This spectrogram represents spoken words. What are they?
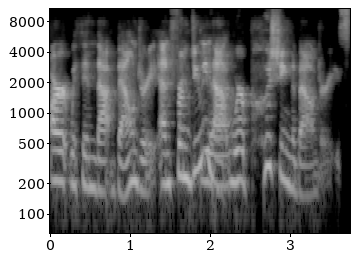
art within that boundary and from doing yeah. that we're pushing the boundaries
